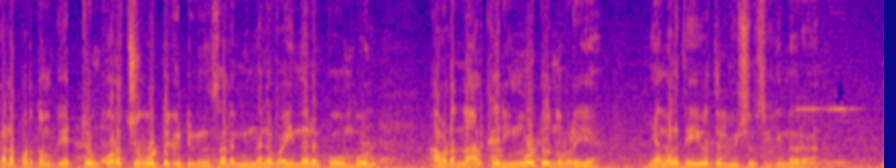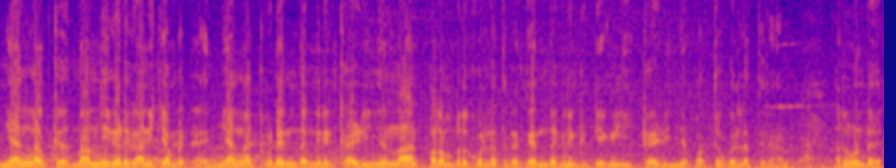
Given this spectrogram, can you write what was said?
കടപ്പുറത്ത് നമുക്ക് ഏറ്റവും കുറച്ച് വോട്ട് കിട്ടിയിരിക്കുന്ന സ്ഥലം ഇന്നലെ വൈകുന്നേരം പോകുമ്പോൾ അവിടെ നിന്ന് ആൾക്കാർ ഇങ്ങോട്ടൊന്ന് പറയുക ഞങ്ങൾ ദൈവത്തിൽ വിശ്വസിക്കുന്നവരാണ്. ഞങ്ങൾക്ക് നന്ദികേട് കാണിക്കാൻ പറ്റില്ല. ഞങ്ങൾക്ക് ഇവിടെ എന്തെങ്കിലും കഴിഞ്ഞ നാൽപ്പത്തൊമ്പത് കൊല്ലത്തിനകത്ത് എന്തെങ്കിലും കിട്ടിയെങ്കിൽ ഈ കഴിഞ്ഞ പത്ത് കൊല്ലത്തിലാണ്. അതുകൊണ്ട്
